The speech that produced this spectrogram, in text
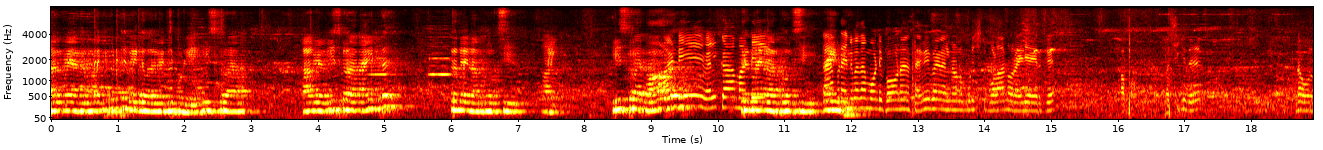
அருமையாக வழங்கப்பட்டு மீண்டும் ஒரு வெற்றி புள்ளி ஈஸ்வரர் ஆகிய ஈஸ்வரர் ஐந்து ஆறு. ஆண்டி வெல்கம் இனிமேல் தான் மோண்டி போகணும். செமிஃபைனல் இன்னொன்று முடிச்சுட்டு போகலான்னு ஒரு ஐடியா இருக்கு. அப்போ பசிக்குது இன்னும் ஒரு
